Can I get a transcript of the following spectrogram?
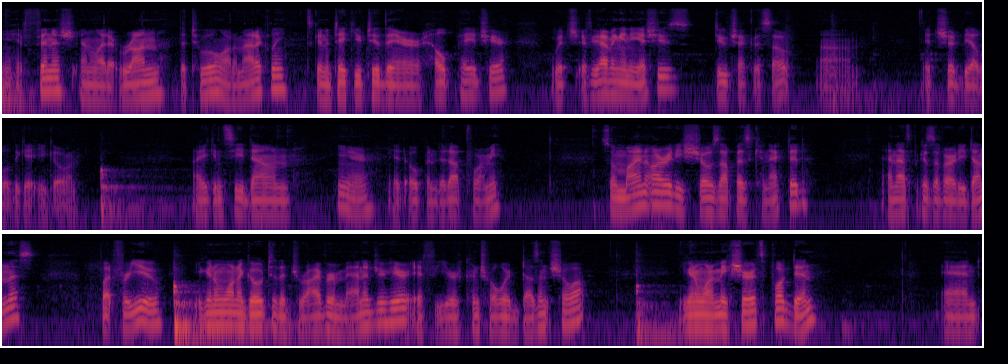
You hit finish and let it run the tool automatically. It's going to take you to their help page here which if you're having any issues, do check this out. Um, it should be able to get you going. Uh, you can see down here, it opened it up for me. So mine already shows up as connected, and that's because I've already done this. But for you, you're going to want to go to the driver manager here if your controller doesn't show up. You're going to want to make sure it's plugged in. And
